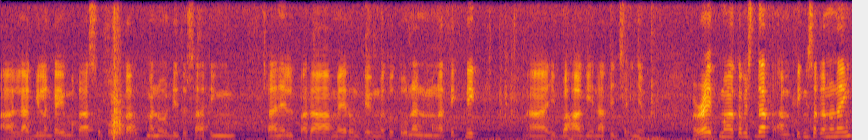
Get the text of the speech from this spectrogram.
Ah, lagi lang kayong makasuporta at manood dito sa ating channel para mayroon kayong matutunan ng mga teknik na ibahagi natin sa inyo. Alright mga kabisdak, amping sa kanunay.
